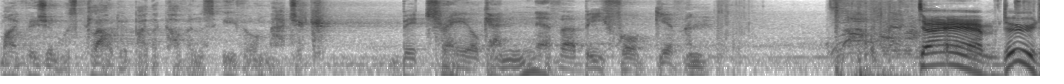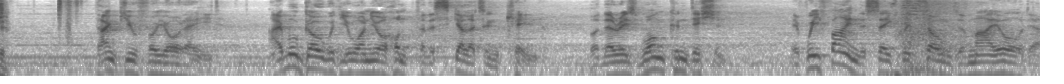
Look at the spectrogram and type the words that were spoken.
My vision was clouded by the Coven's evil magic. Betrayal can never be forgiven. Damn, dude. Thank you for your aid. I will go with you on your hunt for the Skeleton King. But there is one condition. If we find the sacred zones of my order,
